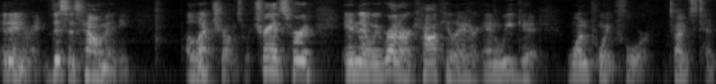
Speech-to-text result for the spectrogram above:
At any rate, this is how many electrons were transferred, and then we run our calculator, and we get 1.4 times 10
